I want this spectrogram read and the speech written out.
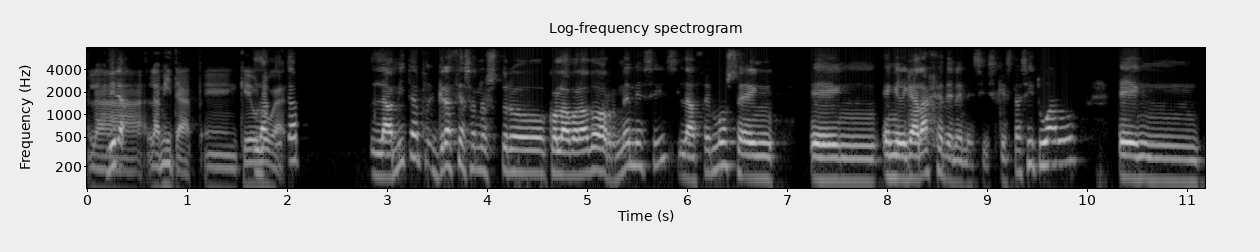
la, meetup? ¿En qué lugar? La Meetup, gracias a nuestro colaborador Nemesis, la hacemos en, el garaje de Nemesis, que está situado en,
